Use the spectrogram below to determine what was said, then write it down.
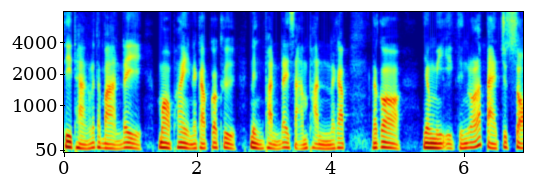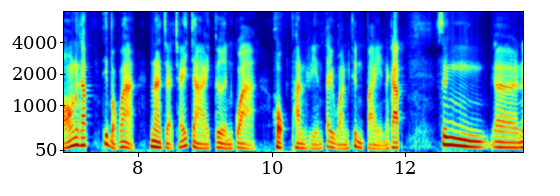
ที่ทางรัฐบาลได้มอบให้นะครับก็คือ 1,000 ได้ 3,000 นะครับ แล้วก็ยังมีอีกถึงร้อยละ 8.2 นะครับ ที่บอกว่าน่าจะใช้จ่ายเกินกว่า 6,000 เหรียญไต้หวันขึ้นไปนะครับ ซึ่งใน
